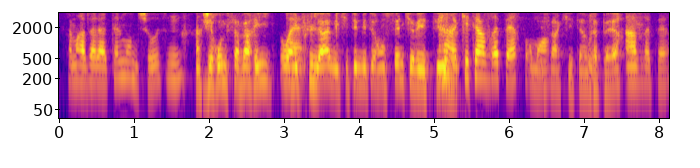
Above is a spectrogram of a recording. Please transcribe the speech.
Ça me rappelle à tellement de choses. Jérôme Savary, qui Ouais. n'est plus là, mais qui était le metteur en scène, qui avait été. euh, qui était un vrai père pour moi. c'est ça, qui était un vrai père. Un vrai père.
